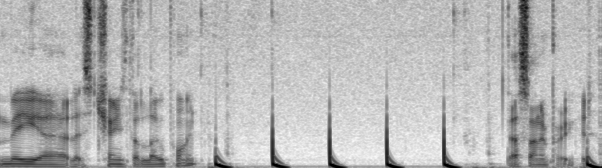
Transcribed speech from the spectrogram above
Me, uh, let's change the low point. That's sounding pretty good.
